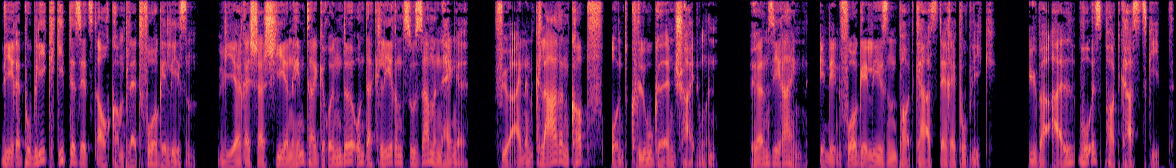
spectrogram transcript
Die Republik gibt es jetzt auch komplett vorgelesen. Wir recherchieren Hintergründe und erklären Zusammenhänge für einen klaren Kopf und kluge Entscheidungen. Hören Sie rein in den vorgelesenen Podcast der Republik. Überall, wo es Podcasts gibt.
